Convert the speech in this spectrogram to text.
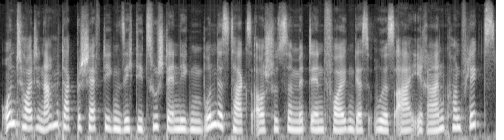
Und heute Nachmittag beschäftigen sich die zuständigen Bundestagsausschüsse mit den Folgen des USA-Iran-Konflikts.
